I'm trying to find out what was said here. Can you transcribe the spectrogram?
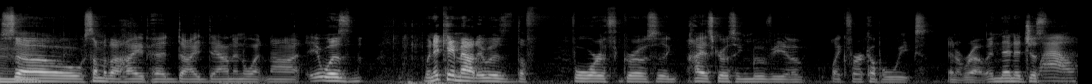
So some of the hype had died down and whatnot. It was, when it came out, it was the fourth grossing, highest grossing movie of like for a couple weeks in a row. And then it just, Wow.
